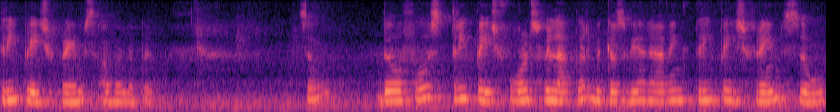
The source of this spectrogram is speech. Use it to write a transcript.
three page frames available. So the first three page faults will occur because we are having three page frames. So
